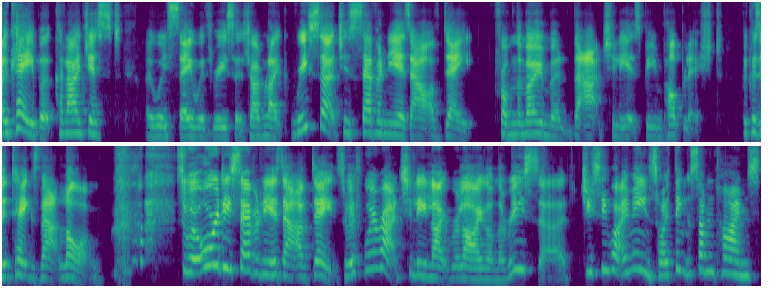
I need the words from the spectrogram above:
okay but can i just i always say with research i'm like research is seven years out of date from the moment that actually it's been published because it takes that long. so we're already seven years out of date. So if we're actually like relying on the research, do you see what I mean? So I think sometimes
